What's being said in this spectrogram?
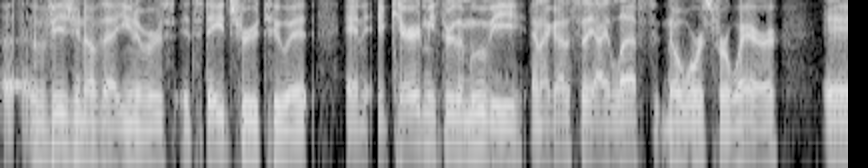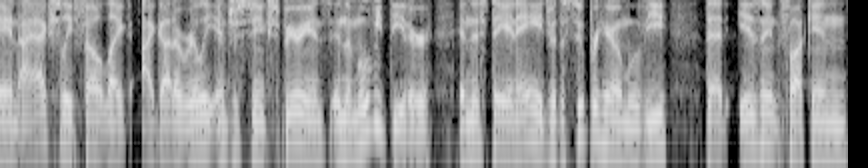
vision of that universe. It stayed true to it, and it carried me through the movie. And I got to say, I left no worse for wear. And I actually felt like I got a really interesting experience in the movie theater in this day and age with a superhero movie that isn't fucking,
